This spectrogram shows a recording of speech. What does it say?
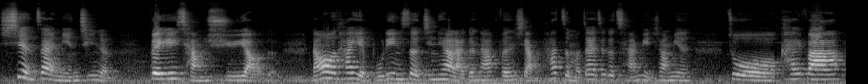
现在年轻人非常需要的。然后他也不吝啬，今天要来跟他分享他怎么在这个产品上面做开发，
